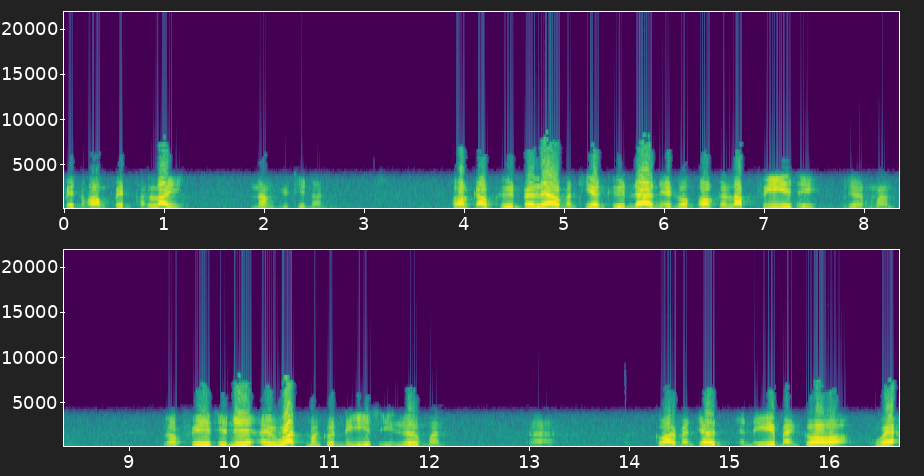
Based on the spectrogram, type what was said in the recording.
เป็นห้องเป็นพลายนั่งอยู่ที่นั่น พอกลับคืนไปแล้วมันเที่ยงคืนแล้วเนี่ย หลวงพ่อก็หลับฟรีสิเรื่องมันหลับฟรีทีนี้ไอ้วัดมันก็หนีสิเรื่องมัน อ่า ก่อนมันจะหนีมันก็แวะ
